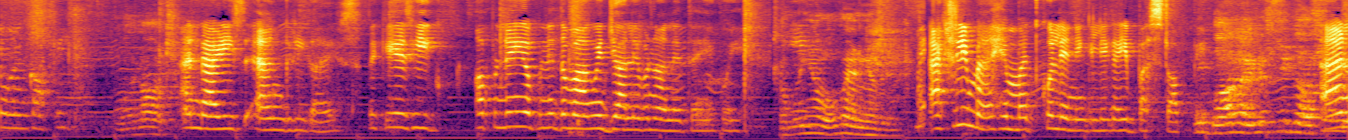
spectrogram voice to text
Want coffee And daddy angry guys. He अपने ही अपने दिमाग में जाले बना लेता है ये कोई। एक्चुअली मैं हिम्मत को लेने के लिए गई बस स्टॉप पे। एंड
